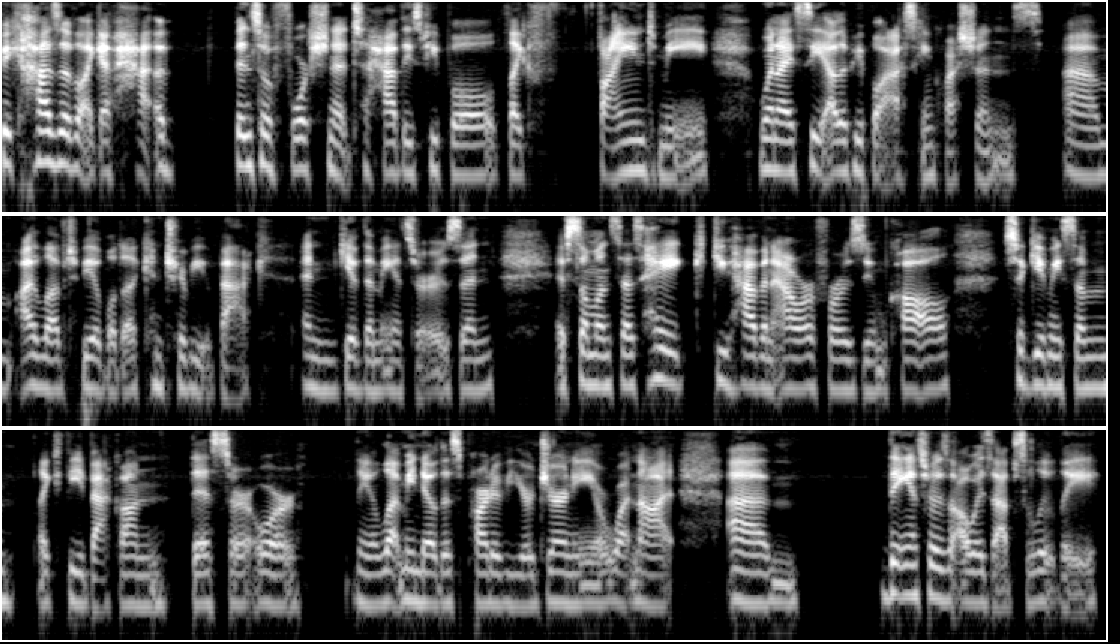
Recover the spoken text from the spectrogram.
because of like I've, ha- I've been so fortunate to have these people like find me when I see other people asking questions. Um, I love to be able to contribute back and give them answers. And if someone says, "Hey, do you have an hour for a Zoom call to give me some like feedback on this or or you know let me know this part of your journey or whatnot?" Um, the answer is always absolutely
